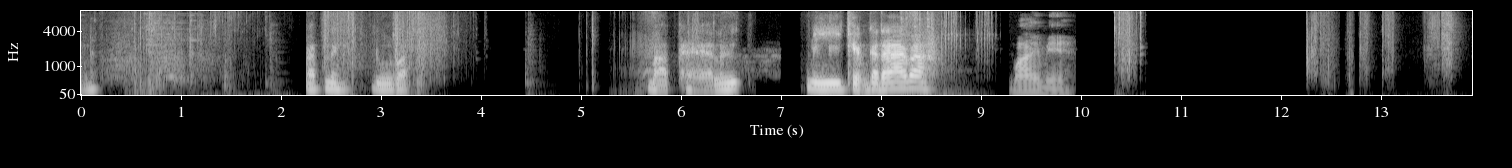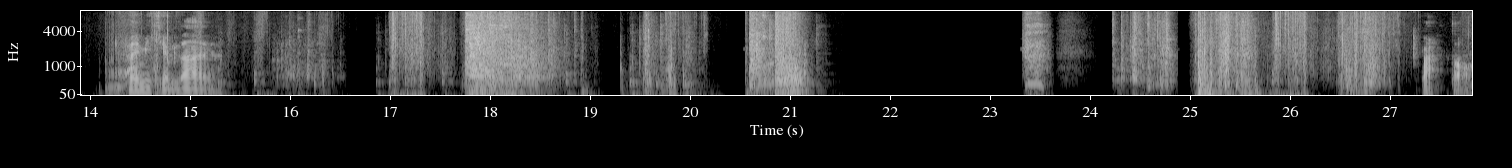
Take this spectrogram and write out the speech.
แป๊บหนึ่งดูก่อนบาดแผลลึก มีเข็มกระได้ป่ะ ไม่มี ไม่มีเข็มได้ ไปต่อ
